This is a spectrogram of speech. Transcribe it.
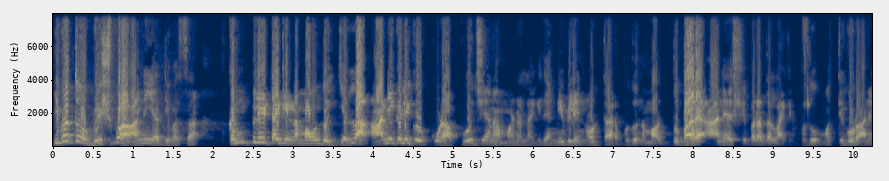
ಇವತ್ತು ವಿಶ್ವ ಆನೆಯ ದಿವಸ. ಕಂಪ್ಲೀಟ್ ಆಗಿ ನಮ್ಮ ಒಂದು ಎಲ್ಲ ಆನೆಗಳಿಗೂ ಕೂಡ ಪೂಜೆಯನ್ನ ಮಾಡಲಾಗಿದೆ. ನೀವಿಲ್ಲಿ ನೋಡ್ತಾ ಇರಬಹುದು ನಮ್ಮ ದುಬಾರೆ ಆನೆಯ ಶಿಬಿರದಲ್ಲಾಗಿರ್ಬೋದು, ಮತ್ತಿಗೂಡು ಆನೆ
